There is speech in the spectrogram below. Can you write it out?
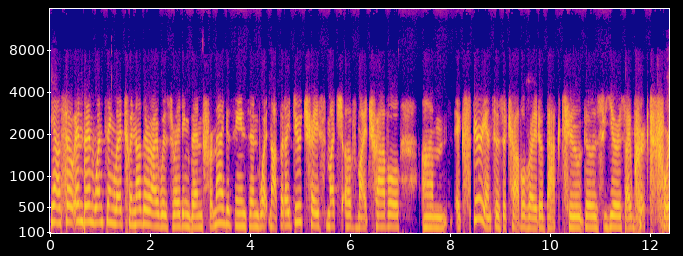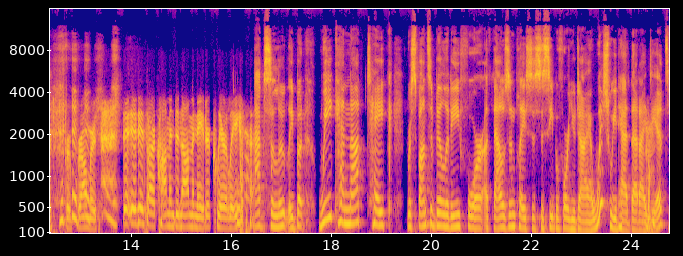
yeah, so, and then one thing led to another. I was writing then for magazines and whatnot, but I do trace much of my travel um, experience as a travel writer back to those years I worked for for Frommers. it is our common denominator, clearly. Absolutely, but we cannot take responsibility for a thousand places to see before you die. I wish we'd had that idea. It's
